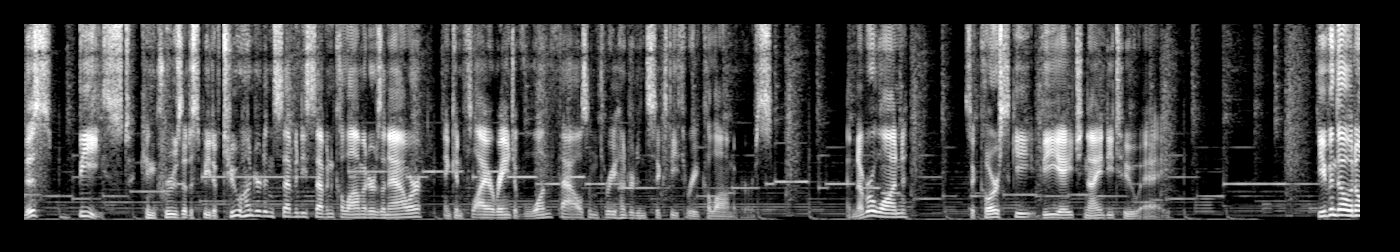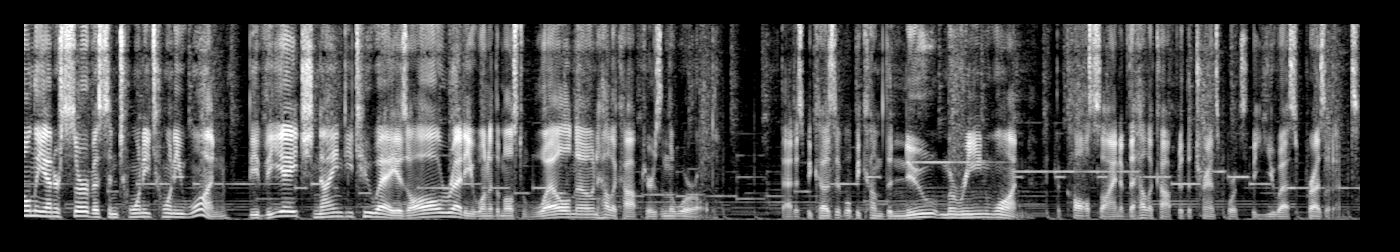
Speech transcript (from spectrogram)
This beast can cruise at a speed of 277 kilometers an hour and can fly a range of 1,363 kilometers. And number one, Sikorsky VH-92A. Even though it only entered service in 2021, the VH-92A is already one of the most well-known helicopters in the world. That is because it will become the new Marine One, the call sign of the helicopter that transports the US president.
